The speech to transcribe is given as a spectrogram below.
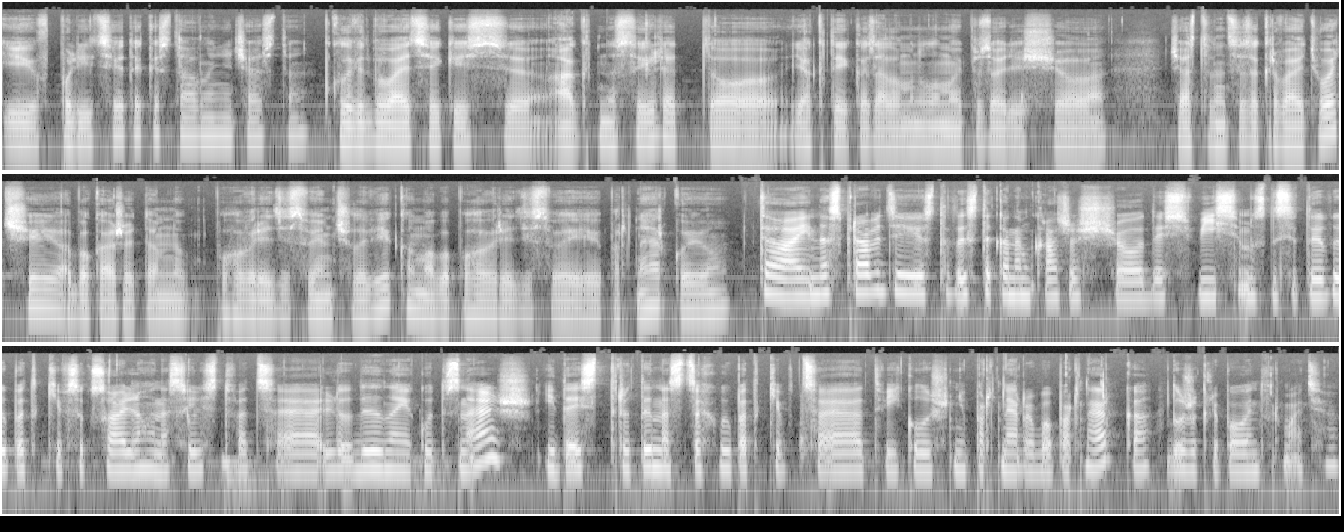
і в поліції таке ставлення часто. Коли відбувається якийсь е, акт насилля, то як ти казала в минулому епізоді, що часто на це закривають очі, або кажуть там ну поговоріть зі своїм чоловіком, або поговоріть зі своєю партнеркою. Та і насправді статистика нам каже, що десь 8 з 10 випадків сексуального насильства це людина, яку ти знаєш, і десь третина з цих випадків це твій колишній партнер або партнерка. Дуже кріпова інформація.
